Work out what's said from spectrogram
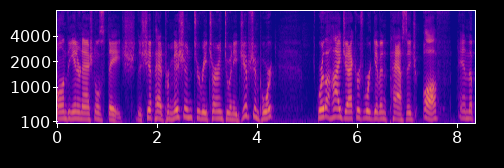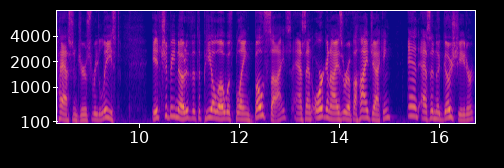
on the international stage. The ship had permission to return to an Egyptian port where the hijackers were given passage off and the passengers released. It should be noted that the PLO was playing both sides as an organizer of the hijacking and as a negotiator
